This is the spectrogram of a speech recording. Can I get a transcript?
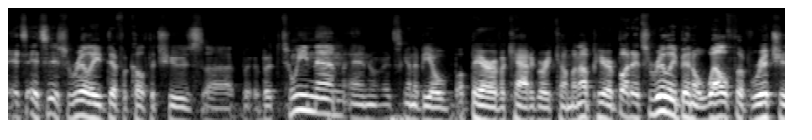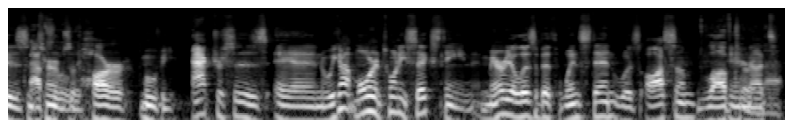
it's it's it's really difficult to choose uh, b- between them, and it's going to be a, a bear of a category coming up here. But it's really been a wealth of riches in terms of horror movie actresses, and we got more in 2016. Mary Elizabeth Winstead was awesome. Loved her in uh, that.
